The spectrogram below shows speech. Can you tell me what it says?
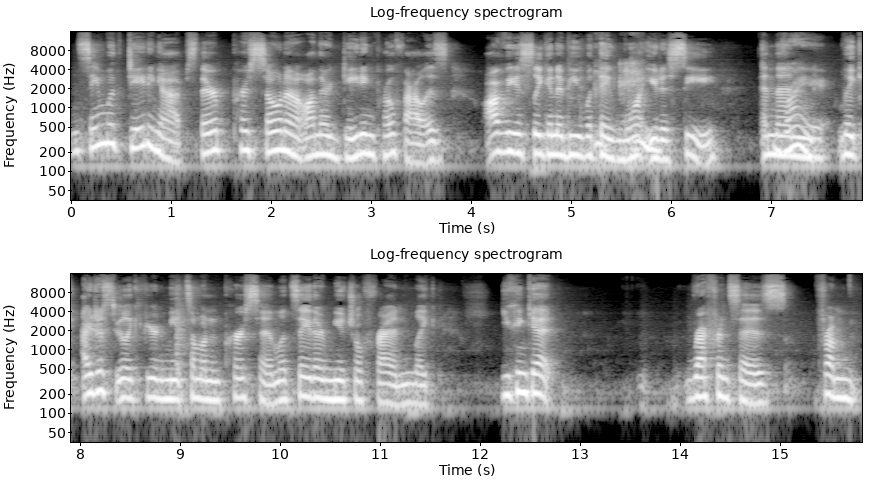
And same with dating apps. Their persona on their dating profile is obviously going to be what they want you to see. And then, Right. like, I just feel like if you're to meet someone in person, let's say they're mutual friend, like, you can get references from,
